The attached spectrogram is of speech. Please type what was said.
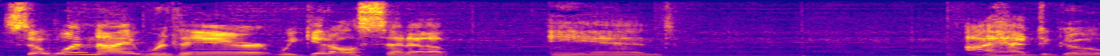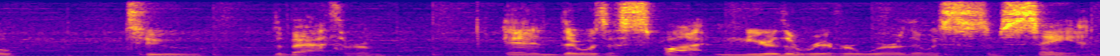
so one night we're there, we get all set up, and I had to go to the bathroom, and there was a spot near the river where there was some sand.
